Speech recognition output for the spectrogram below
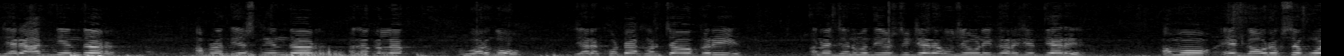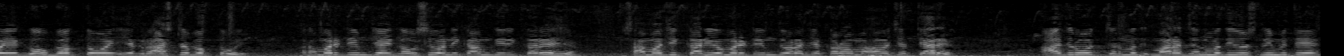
જ્યારે આજની અંદર આપણા દેશની અંદર અલગ અલગ વર્ગો જ્યારે ખોટા ખર્ચાઓ કરી અને જન્મદિવસની જ્યારે ઉજવણી કરે છે ત્યારે અમો એક ગૌરક્ષક હોય, એક ગૌભક્ત હોય, એક રાષ્ટ્રભક્ત હોય. અમારી ટીમ જે ગૌ સેવાની કામગીરી કરે છે, સામાજિક કાર્યો અમારી ટીમ દ્વારા જે કરવામાં આવે છે ત્યારે આજરોજ જન્મ મારા જન્મદિવસ નિમિત્તે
